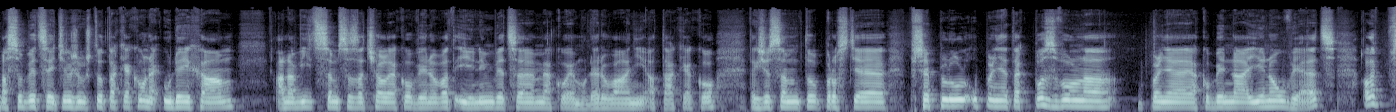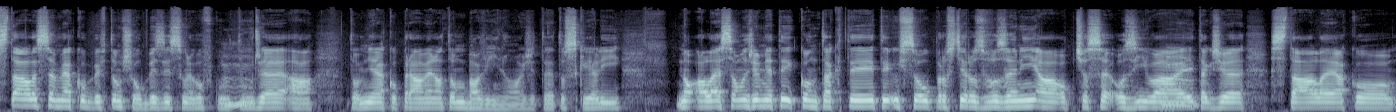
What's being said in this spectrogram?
na sobě cítil, že už to tak jako neudejchám a navíc jsem se začal jako věnovat i jiným věcem, jako je moderování a tak jako, takže jsem to prostě přeplul úplně tak pozvolna úplně jakoby na jinou věc, ale stále jsem jakoby v tom showbiznisu nebo v kultuře mm-hmm. a to mě jako právě na tom baví, no, že to je to skvělý, No ale samozřejmě ty kontakty, ty už jsou prostě rozhozený a občas se ozývají, mm. takže stále jako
